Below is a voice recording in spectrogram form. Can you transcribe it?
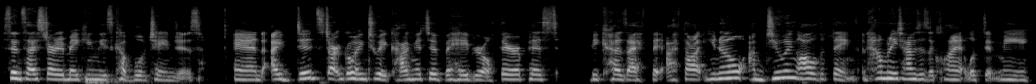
since I started making these couple of changes. And I did start going to a cognitive behavioral therapist because I, th- I thought, you know, I'm doing all the things. And how many times has a client looked at me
